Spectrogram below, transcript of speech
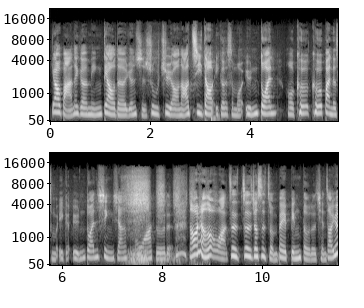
要把那个民调的原始数据哦，然后寄到一个什么云端。哦，科科办的什么一个云端信箱，什么挖哥的，然后我想说，哇，这这就是准备冰斗的前兆，因为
